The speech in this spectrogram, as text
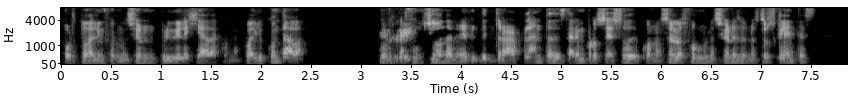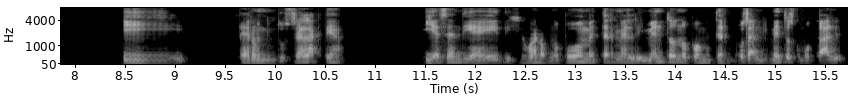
por toda la información privilegiada con la cual yo contaba, por la función de, de entrar a plantas, de estar en proceso, de conocer las formulaciones de nuestros clientes. Y era una industria láctea. Y ese NDA dije, bueno, no puedo meterme alimentos, no puedo meter, o sea, alimentos como tal,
